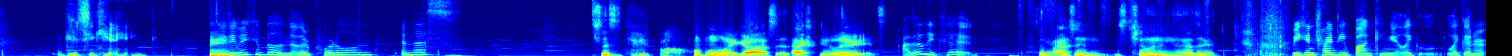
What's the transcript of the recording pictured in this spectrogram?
Gucci gang. Think we can build another portal in, in this? This is. Oh my gosh, it's actually hilarious. I bet we could. Just imagine just chilling in the nether. We can try debunking it, like like in a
